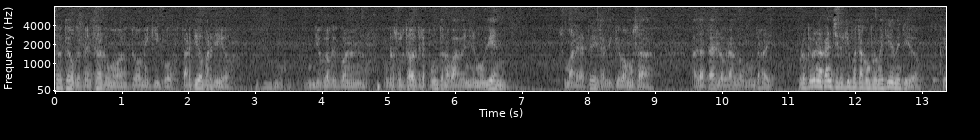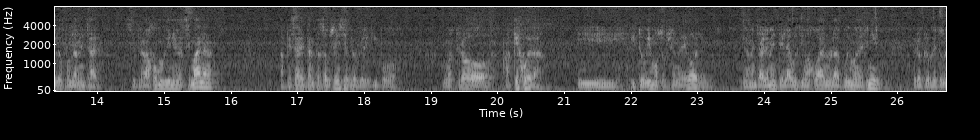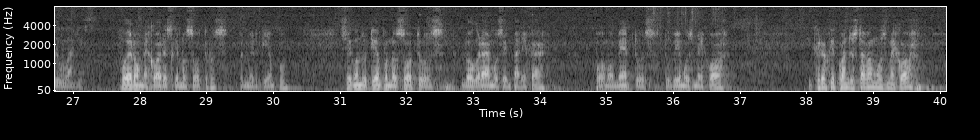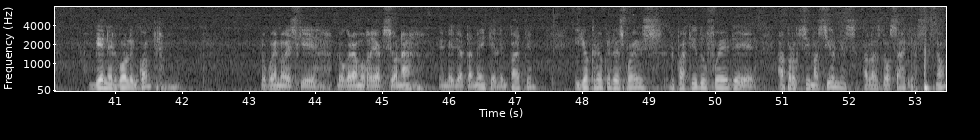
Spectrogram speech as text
Yo tengo que pensar como todo mi equipo, partido a partido. Yo creo que con un resultado de tres puntos nos va a venir muy bien sumar de a tres, así que vamos a, tratar de lograrlo en Monterrey. Por lo que veo en la cancha el equipo está comprometido y metido, que es lo fundamental. Se trabajó muy bien en la semana, a pesar de tantas ausencias creo que el equipo mostró a qué juega y, tuvimos opciones de gol. Lamentablemente la última jugada no la pudimos definir, pero creo que tuvimos varias. Fueron mejores que nosotros, primer tiempo. Segundo tiempo nosotros logramos emparejar, por momentos tuvimos mejor. Y creo que cuando estábamos mejor, viene el gol en contra. Lo bueno es que logramos reaccionar inmediatamente, el empate. Y yo creo que después el partido fue de aproximaciones a las dos áreas, ¿no?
